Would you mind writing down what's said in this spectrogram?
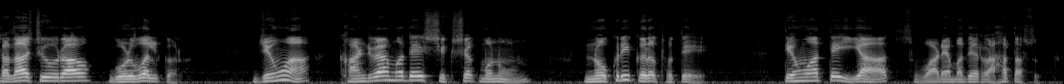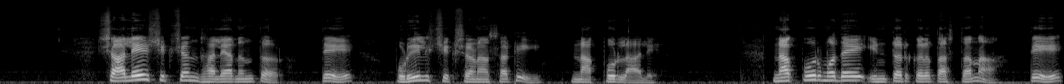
सदाशिवराव गोळवलकर जेव्हा खांडव्यामध्ये शिक्षक म्हणून नोकरी करत होते तेव्हा ते याच वाड्यामध्ये राहत असत. शालेय शिक्षण झाल्यानंतर ते पुढील शिक्षणासाठी नागपूरला आले. नागपूरमध्ये इंटर करत असताना ते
